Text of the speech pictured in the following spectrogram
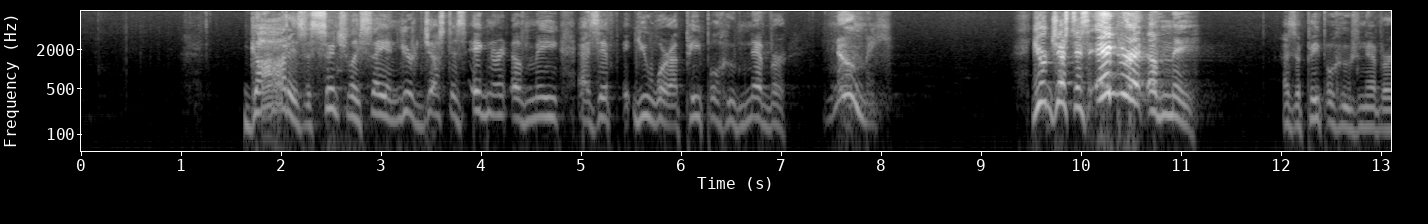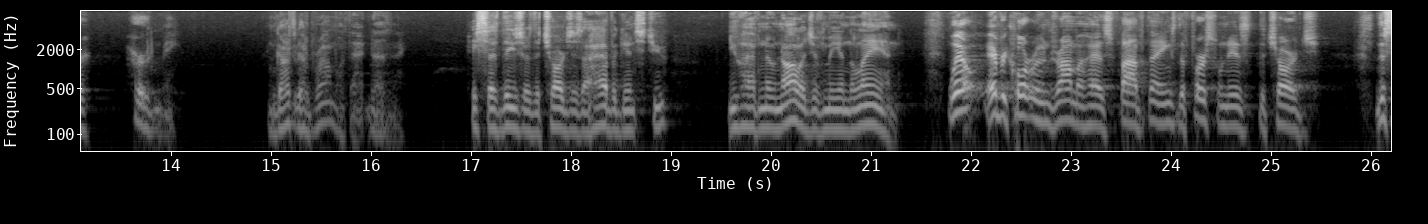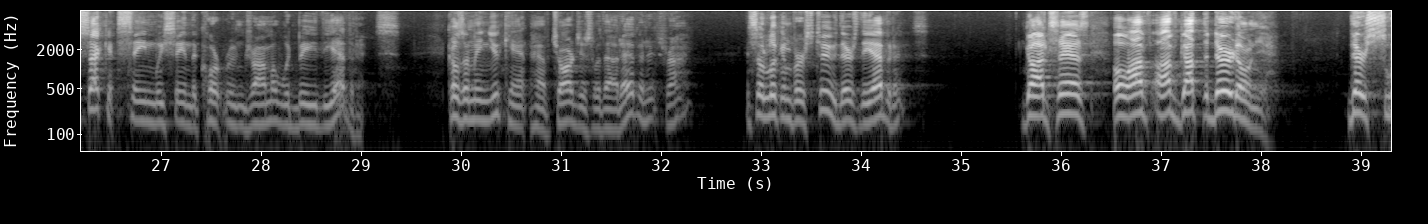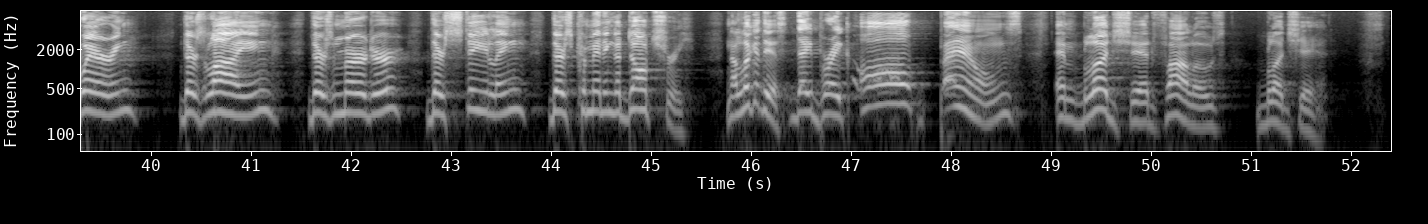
God is essentially saying, You're just as ignorant of me as if you were a people who never knew me. You're just as ignorant of me as a people who's never heard me. And God's got a problem with that, doesn't he? He says, These are the charges I have against you. You have no knowledge of me in the land. Well, every courtroom drama has five things. The first one is the charge. The second scene we see in the courtroom drama would be the evidence. Because, I mean, you can't have charges without evidence, right? And so look in verse 2, there's the evidence. God says, Oh, I've, I've got the dirt on you. There's swearing, there's lying, there's murder, there's stealing, there's committing adultery. Now look at this. They break all bounds, and bloodshed follows bloodshed.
